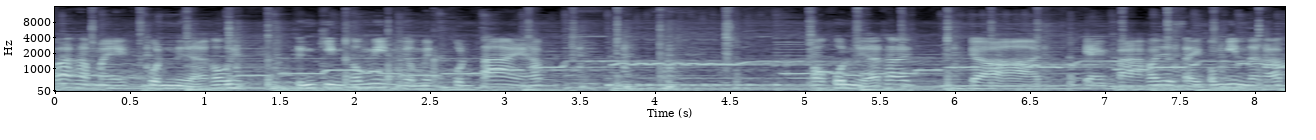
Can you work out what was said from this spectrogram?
ว่าทำไมคนเหนือเขาถึงกินข้าวมิ้นกับคนใต้ครับเพราะคนเหนือถ้า แกงปลาเขาจะใส่ข้าวมิ้นนะครับ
